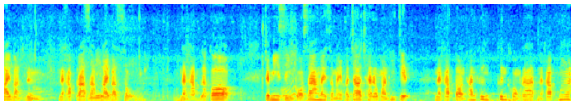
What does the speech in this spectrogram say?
ลายบัตรหนึ่งนะครับ ปราสาทลายบัตรสองนะครับ แล้วก็ จะมีสิ่งก่อสร้างในสมัยพระเจ้าชัยรมันที่7นะครับตอนท่านขึ้นขึ้นครองราชนะครับ เมื่อ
